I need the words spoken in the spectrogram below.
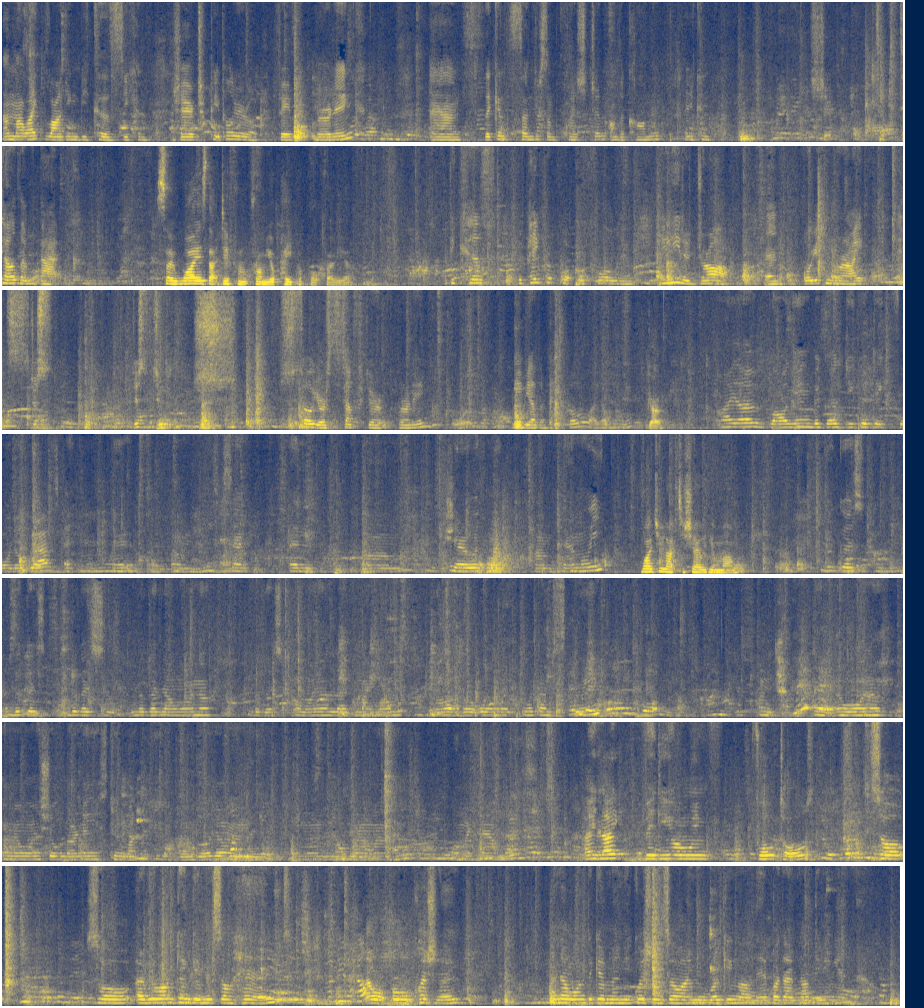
Um, I like vlogging because you can share to people your favorite learning, and they can send you some question on the comment, and you can tell them back. So why is that different from your paper portfolio? Because the paper portfolio, you need to draw, and or you can write. It's just just to show yourself you're learning, or maybe other people. I don't know. Go. I love vlogging because you could take photographs and and um, send and um, share with my um, family Why do you like to share with your mum? because because because because I wanna because I wanna let my mom know about all my what I'm doing. And, and I wanna and I wanna show learning to my um, brother and my mom and grandma or my family. I like videoing photos. So so everyone can give me some or question. And I want to get many questions, so I'm working on it, but I'm not doing it now.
